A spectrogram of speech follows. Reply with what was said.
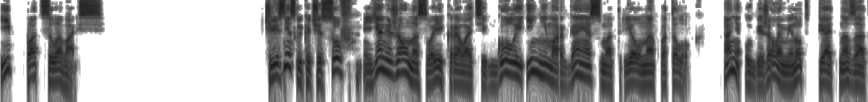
и поцеловались. Через несколько часов я лежал на своей кровати голый и, не моргая, смотрел на потолок. Аня убежала минут пять назад.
